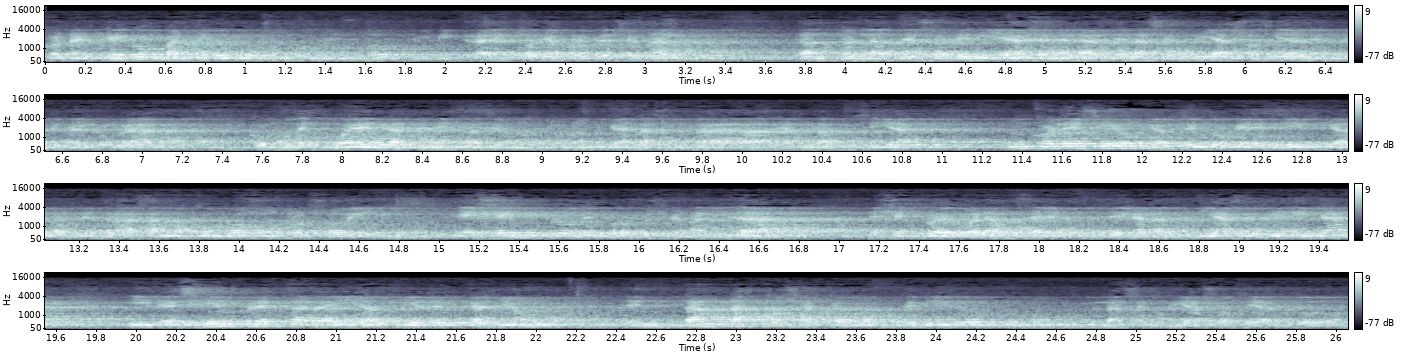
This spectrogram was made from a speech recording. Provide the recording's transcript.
con el que he compartido muchos momentos en mi trayectoria profesional, tanto en la Tesorería General de la Seguridad Social en primer lugar, como después en la Administración Autonómica, en la Junta de Andalucía. Un colegio que os tengo que decir que a los que trabajamos con vosotros sois ejemplo de profesionalidad, ejemplo de buen hacer, de garantía jurídica y de siempre estar ahí al pie del cañón en tantas cosas que hemos pedido, como la seguridad social, todo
